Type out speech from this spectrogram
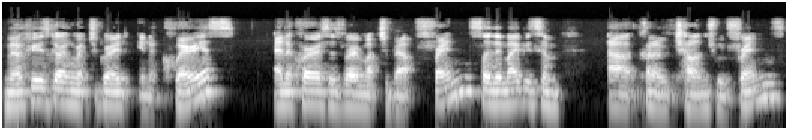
Mercury is going retrograde in Aquarius, and Aquarius is very much about friends. So there may be some uh, kind of challenge with friends.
